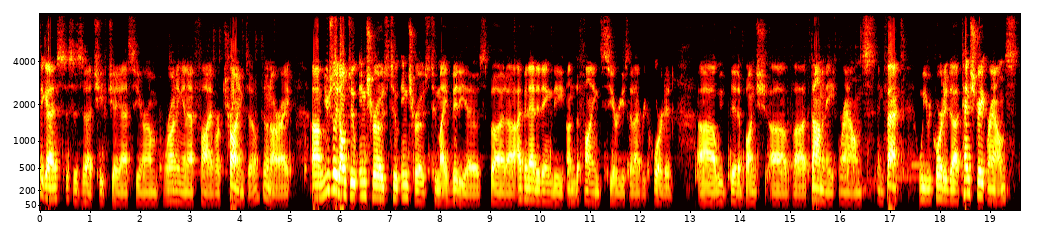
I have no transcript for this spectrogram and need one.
Hey guys, this is uh, Chief JS here. I'm running an F5, or trying to. Doing alright. Um, usually don't do intros to intros to my videos, but uh, I've been editing the Undefined series that I've recorded. Uh, we did a bunch of uh, Dominate rounds. In fact, we recorded uh, 10 straight rounds.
